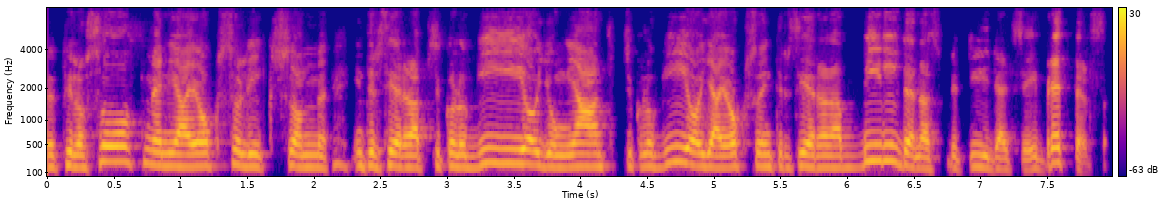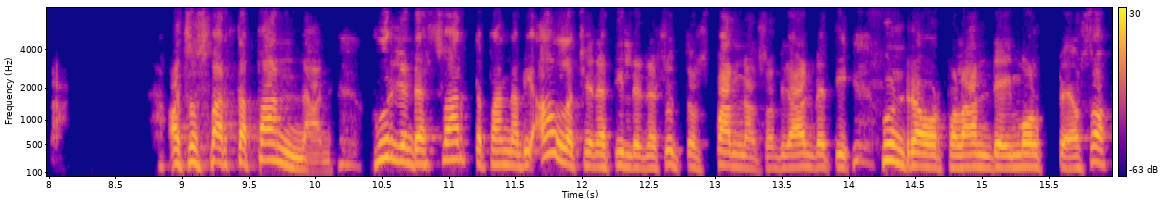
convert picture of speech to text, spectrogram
eh, filosof men jag är också liksom intresserad av psykologi och jungiansk psykologi och jag är också intresserad av bildernas betydelse i berättelserna. Alltså svarta pannan, hur den där svarta pannan, vi alla känner till den där 17 pannan som vi har använt i hundra år på landet i Molpe och så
